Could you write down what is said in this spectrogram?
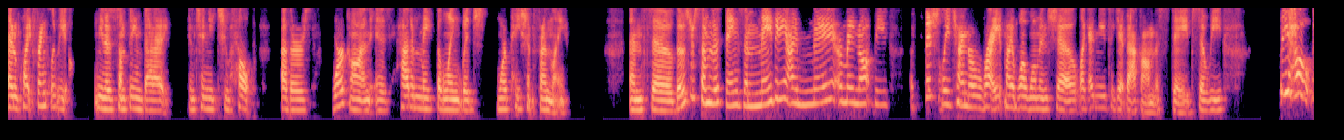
And quite frankly, we, you know, something that I continue to help others work on is how to make the language more patient friendly. And so those are some of the things. And maybe I may or may not be officially trying to write my one woman show. Like I need to get back on the stage. So we we hope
